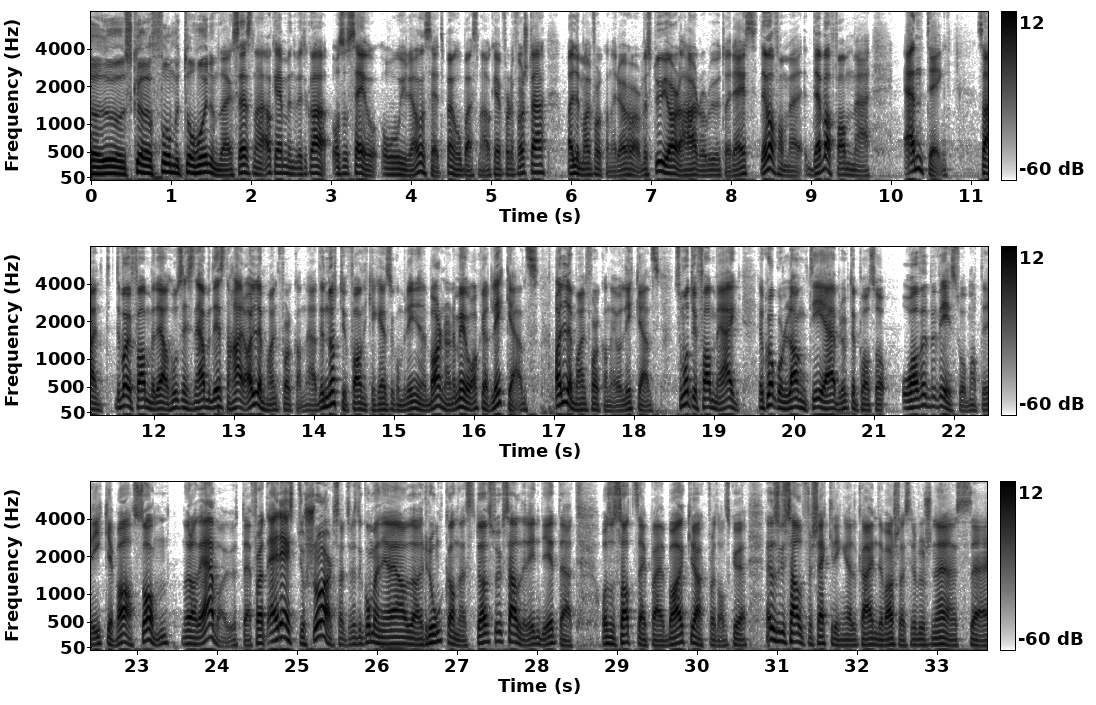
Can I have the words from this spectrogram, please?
skal jeg faen meg ta hånd om deg.' Så er sånn her, ok, men vet du hva Og så sier hun Og Juliane sier til meg hun bare sånn Ok, for det første, alle mannfolkene er rødhåra. Hvis du gjør det her når du er ute og reiser, det var faen meg Det var faen meg én ting. Sant? Det var jo faen med det at hun sier sånn Ja, men det er sånn her alle mannfolkene er. Det nytter jo faen ikke hvem som kommer inn i den baren her. De er jo akkurat likeens. Alle mannfolkene er jo likeens. Så måtte jo faen meg jeg Jeg vet hvor lang tid jeg brukte på å overbevise om at det ikke var sånn når jeg var ute. For at jeg reiste jo sjøl. Hvis det kom en jævla runkende støvsugselger inn dit, og så satte seg på en barkrakk for at han skulle, eller skulle selge forsikring, eller hva enn det var slags revolusjonerende,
